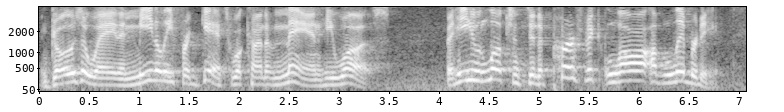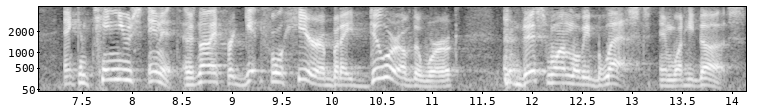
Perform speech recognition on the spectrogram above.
and goes away, and immediately forgets what kind of man he was. But he who looks into the perfect law of liberty and continues in it, and is not a forgetful hearer, but a doer of the work, this one will be blessed in what he does.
